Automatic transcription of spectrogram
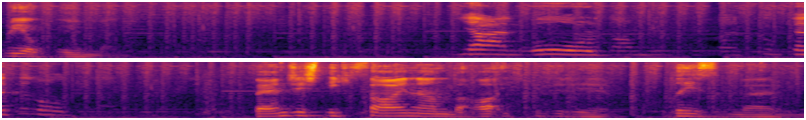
Buraya koyayım ben. Yani o oradan bu buradan çok yakın oldular. Bence işte ikisi aynı anda. Aa iki birim. Bu da izin vermiyor.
